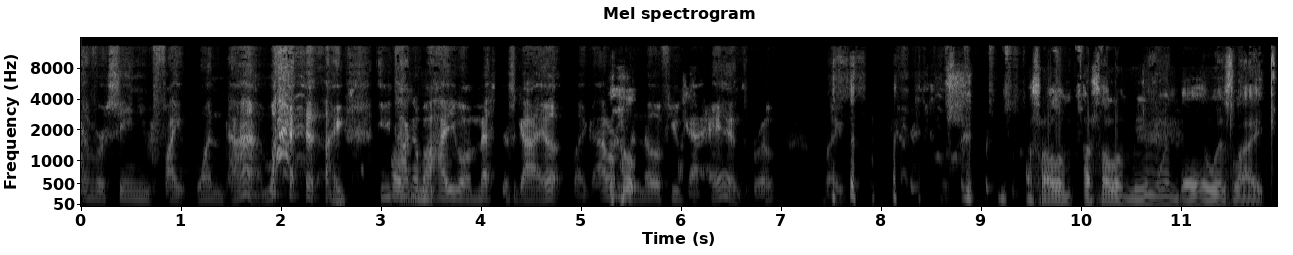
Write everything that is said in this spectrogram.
ever seen you fight one time. like, you talking oh, about how you gonna mess this guy up? Like, I don't even know if you got hands, bro. Like I saw a, I saw a meme one day. It was like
